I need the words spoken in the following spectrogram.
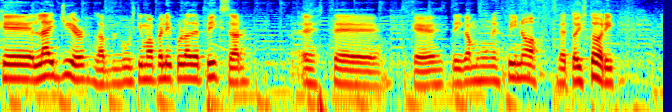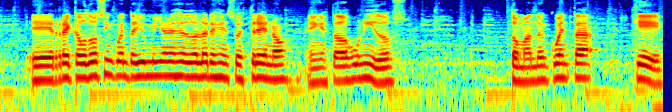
Que Lightyear, la última película de Pixar, este, que es digamos un spin-off de Toy Story, eh, recaudó 51 millones de dólares en su estreno en Estados Unidos, tomando en cuenta que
